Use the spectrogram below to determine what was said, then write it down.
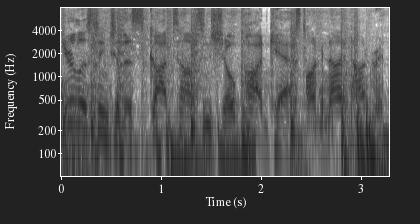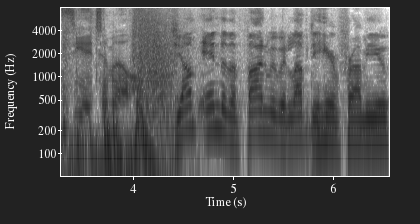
You're listening to the Scott Thompson Show podcast on 900 CHML. Jump into the fun. We would love to hear from you.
